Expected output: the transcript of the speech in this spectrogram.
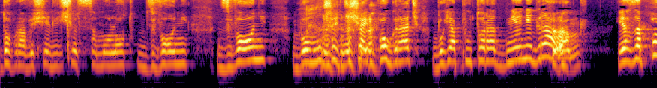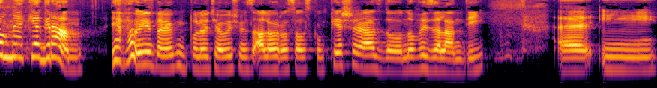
dobra, wysiedliśmy z samolotu, dzwoń, dzwoń, bo muszę dzisiaj pograć, bo ja półtora dnia nie grałam. Ja zapomnę jak ja gram. Ja pamiętam jak my poleciałyśmy z Alą Rosowską pierwszy raz do Nowej Zelandii e, i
